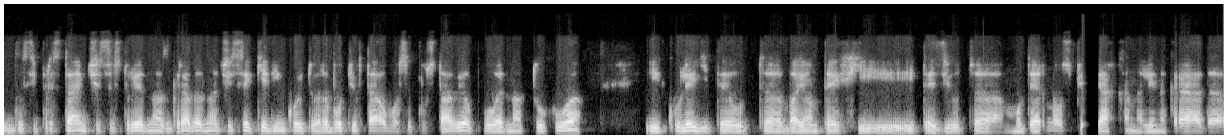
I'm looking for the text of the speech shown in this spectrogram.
да си представим, че се строи една сграда, значи всеки един, който е работил в тази област е поставил по една тухла и колегите от BioNTech и, и тези от Модерна успяха нали, накрая да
